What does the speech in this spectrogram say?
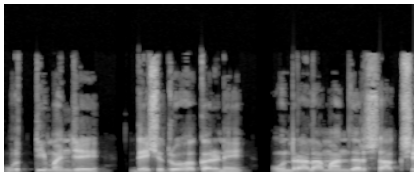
वृत्ती म्हणजे देशद्रोह करणे उंदराला मांजर साक्ष.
